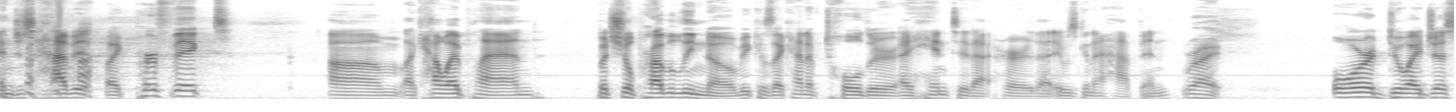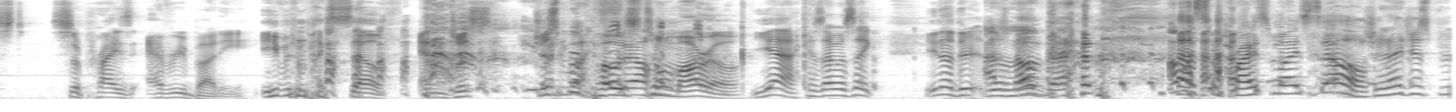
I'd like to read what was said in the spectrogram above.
and just have it like perfect, um, like how I planned? But she'll probably know because I kind of told her, I hinted at her that it was gonna happen right. or do I just surprise everybody, even myself, and just just propose myself. tomorrow? Yeah, because I was like, you know, there, I there's love no... that. I'm a surprise myself. Should I just pr-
